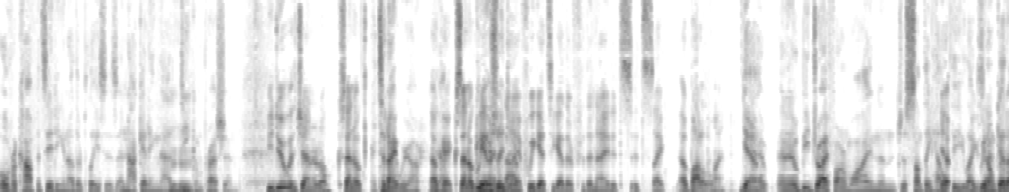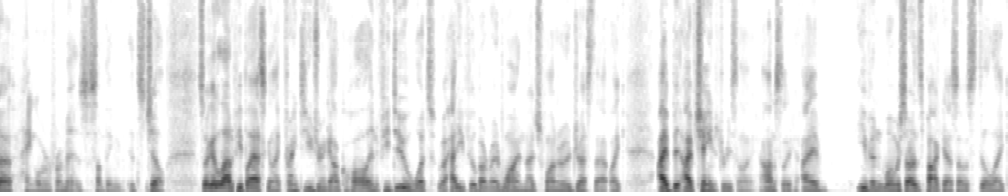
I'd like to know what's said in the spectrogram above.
overcompensating in other places and not getting that Mm-hmm. decompression. You do it with Genital? Because I know. Tonight we are. Okay, yeah. because I know We Caitlin and I, do. if we get together for the night, it's it's like a bottle of wine. you Yeah, know? and it'll be dry farm wine and just something healthy. like we don't get a hangover from it. It's something. It's chill. So I get a lot of people asking, like, Frank, do you drink alcohol? And if you do, what's how do you feel about red wine? And I just wanted to address that. Like, I've been I've changed recently. Honestly, I even when we started this podcast, I was still like,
